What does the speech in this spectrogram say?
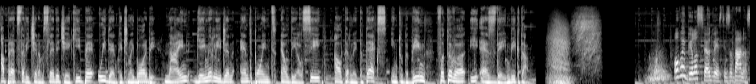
a predstavit će nam sledeće ekipe u identičnoj borbi. Nine, Gamer Legion, Endpoint, LDLC, Alternate Attacks, Into the Bin, FTV i SD Invicta. Ovo je bilo sve od vesti za danas.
